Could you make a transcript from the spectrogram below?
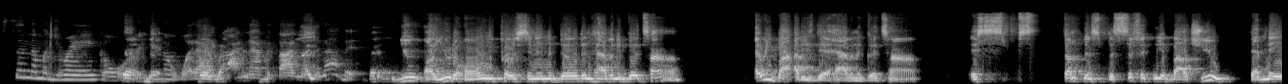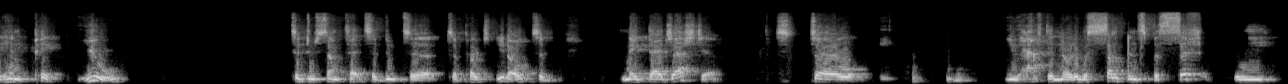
Send them a drink, or you know, whatever." I never thought nothing of it. You are you the only person in the building having a good time? Everybody's there having a good time. It's something specifically about you that made him pick you to do something to do to to purchase, you know, to make that gesture. So you have to know there was something specifically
